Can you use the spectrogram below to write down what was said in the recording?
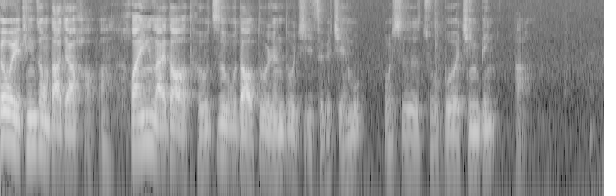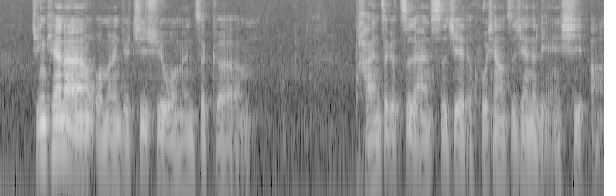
各位听众，大家好啊！欢迎来到《投资悟道，渡人渡己》这个节目，我是主播金兵啊。今天呢，我们就继续我们这个谈这个自然世界的互相之间的联系啊。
